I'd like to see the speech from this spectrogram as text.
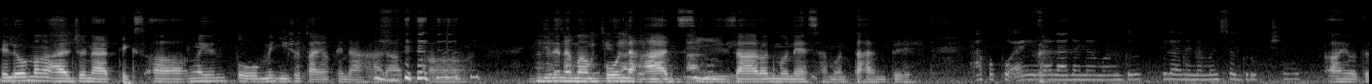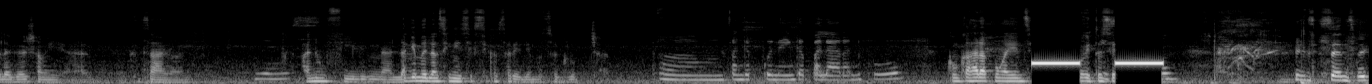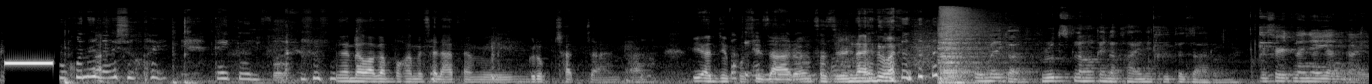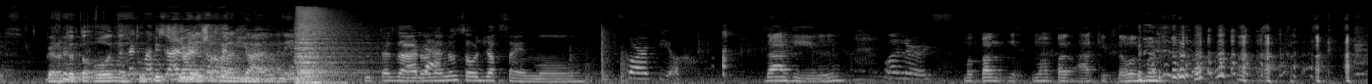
Hello mga Aljonatics. Ah, ngayon po may issue tayong kinaharap. Ah, hindi na naman po na-add si Zaron Monesa Montante. Ako po ay wala na namang group, wala na naman sa group chat. Ayaw talaga siyang i-add. Zaron, Yes. anong feeling na lagi mo lang sinisiksik ang sarili mo sa group chat? Um, tanggap ko na yung kapalaran ko. Kung kaharap mo ngayon si ito si Sensor ko na lang siya kay, kay Tulfo. Nanawagan po kami sa lahat na may group chat dyan. Ah, i-add niyo po si Zaron sa po. 091. Oh my God, fruits lang ang kinakain ni Tita Zaron. Dessert na niya yan, guys. Pero totoo, nagtupis siya siya kanina. Tita Zaron, anong zodiac sign mo? Scorpio. Dahil Walrus. mapang mapang-akit daw.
